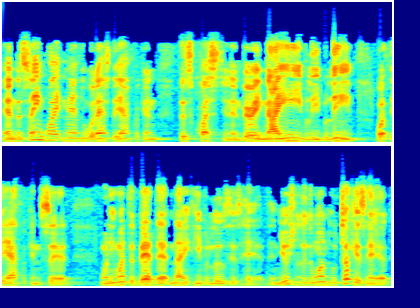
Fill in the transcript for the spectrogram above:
And the same white man who would ask the African this question and very naively believe what the African said, when he went to bed that night, he would lose his head. And usually the one who took his head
